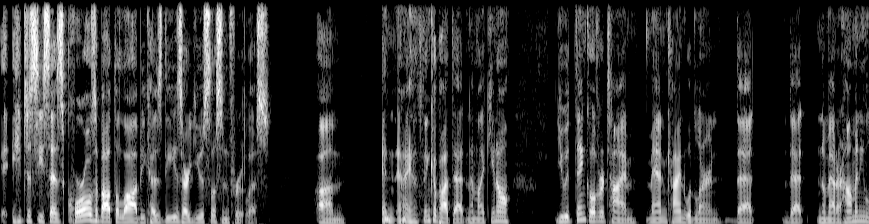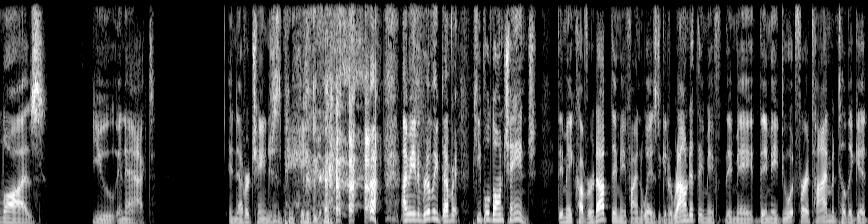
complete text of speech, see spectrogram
he just he says quarrels about the law because these are useless and fruitless. Um and, and I think about that and I'm like, you know, you would think over time mankind would learn that that no matter how many laws you enact, it never changes behavior. I mean, really, people don't change. They may cover it up. They may find ways to get around it. They may they may they may do it for a time until they get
